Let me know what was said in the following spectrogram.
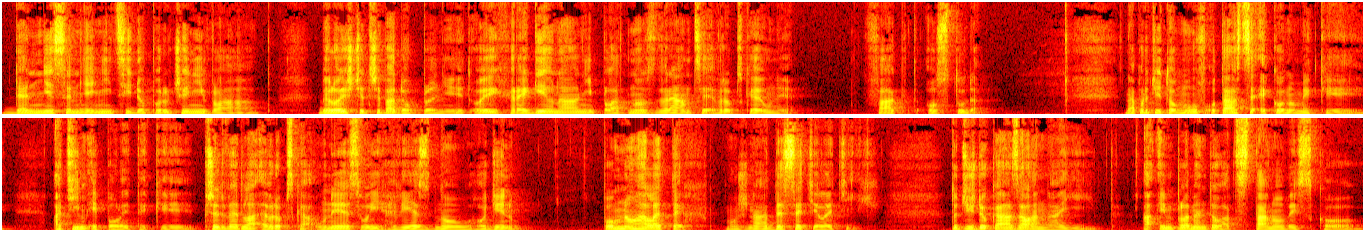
denně se měnící doporučení vlád bylo ještě třeba doplnit o jejich regionální platnost v rámci Evropské unie. Fakt ostuda. Naproti tomu v otázce ekonomiky a tím i politiky předvedla Evropská unie svoji hvězdnou hodinu. Po mnoha letech, možná desetiletích, totiž dokázala najít a implementovat stanovisko,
